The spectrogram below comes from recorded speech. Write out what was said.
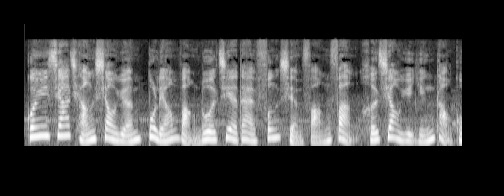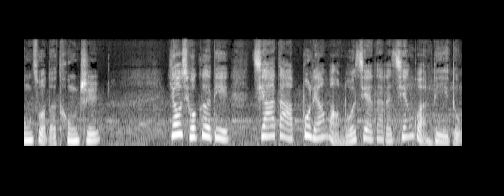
关于加强校园不良网络借贷风险防范和教育引导工作的通知，要求各地加大不良网络借贷的监管力度。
